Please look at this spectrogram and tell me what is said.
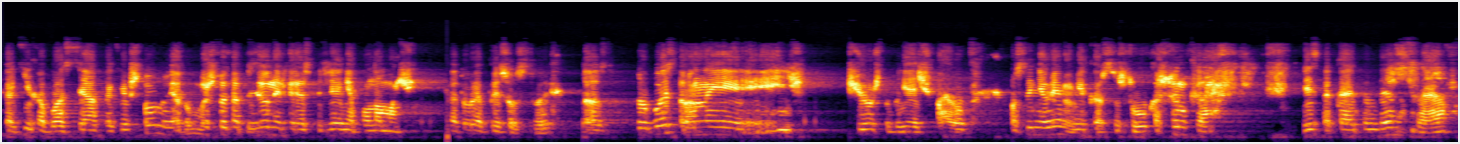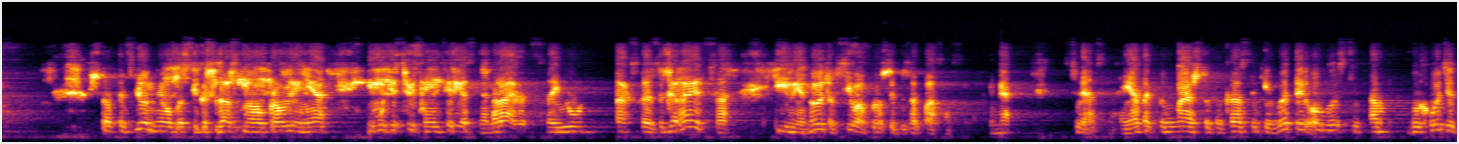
в каких областях, в каких что. Но я думаю, что это определенное перераспределение полномочий, которое присутствует. А с другой стороны, еще, чтобы я еще правил, в последнее время, мне кажется, что у Лукашенко есть такая тенденция, что определенные области государственного управления ему действительно интересны, нравятся, и он, так сказать, загорается ими, но это все вопросы безопасности. Например, связано. Я так понимаю, что как раз-таки в этой области там выходит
